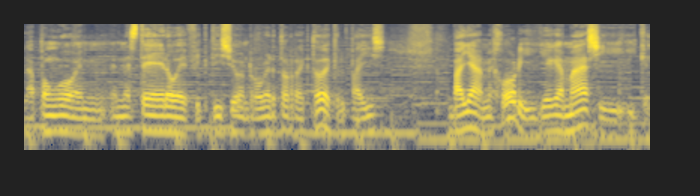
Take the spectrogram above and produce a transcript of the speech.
la pongo en, este héroe ficticio, en Roberto Recto, de que el país vaya mejor y llegue a más y, que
